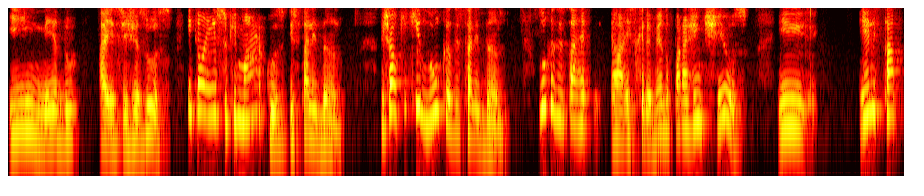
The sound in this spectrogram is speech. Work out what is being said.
e em medo a esse Jesus. Então é isso que Marcos está lidando. Já o que, que Lucas está lidando? Lucas está ah, escrevendo para gentios e, e ele está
